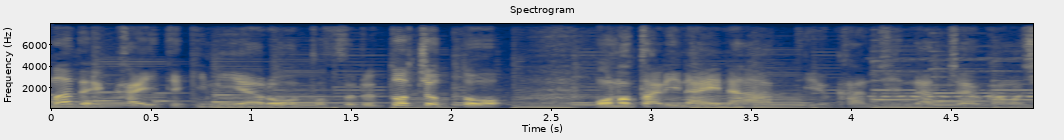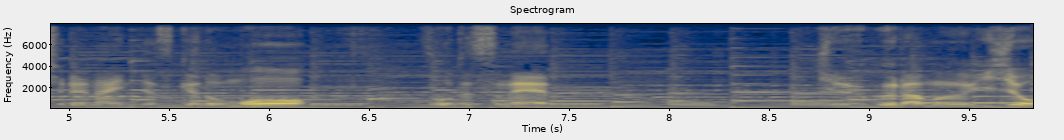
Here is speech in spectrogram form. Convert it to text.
まで快適にやろうとするとちょっと物足りないなっていう感じになっちゃうかもしれないんですけどもそうですね。10g 以上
